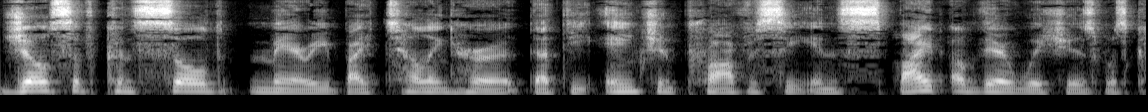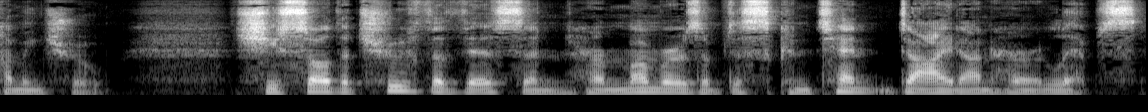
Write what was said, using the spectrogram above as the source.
Joseph consoled Mary by telling her that the ancient prophecy, in spite of their wishes, was coming true. She saw the truth of this, and her murmurs of discontent died on her lips.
